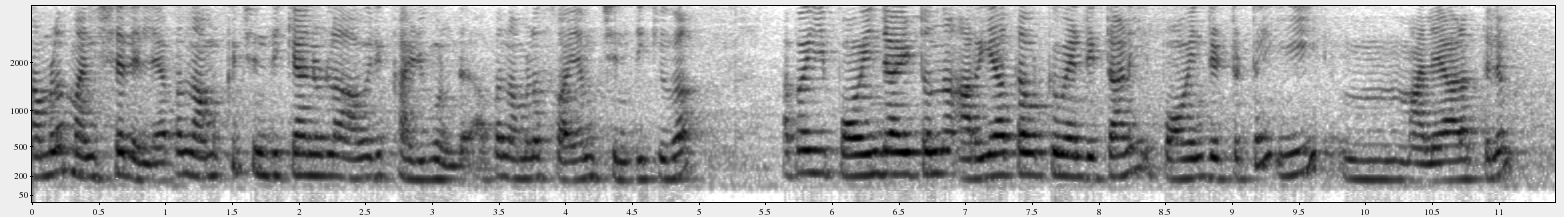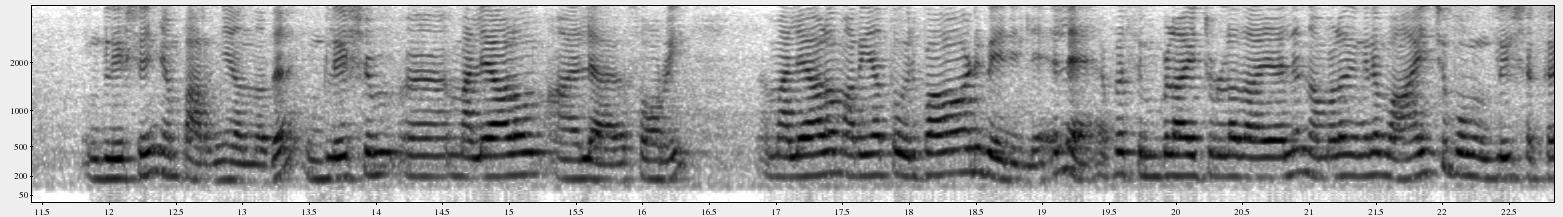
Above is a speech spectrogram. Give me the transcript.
നമ്മൾ മനുഷ്യരല്ലേ അപ്പം നമുക്ക് ചിന്തിക്കാനുള്ള ആ ഒരു കഴിവുണ്ട്. അപ്പം നമ്മൾ സ്വയം ചിന്തിക്കുക. അപ്പോൾ ഈ പോയിന്റായിട്ടൊന്ന് അറിയാത്തവർക്ക് വേണ്ടിയിട്ടാണ് ഈ പോയിന്റ് ഇട്ടിട്ട് ഈ മലയാളത്തിലും ഇംഗ്ലീഷിലും ഞാൻ പറഞ്ഞു തന്നത്. ഇംഗ്ലീഷും മലയാളവും അല്ല സോറി മലയാളം അറിയാത്ത ഒരുപാട് പേരില്ലേ അല്ലേ? അപ്പോൾ സിമ്പിളായിട്ടുള്ളതായാലും നമ്മൾ ഇങ്ങനെ വായിച്ചു പോകും ഇംഗ്ലീഷൊക്കെ.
